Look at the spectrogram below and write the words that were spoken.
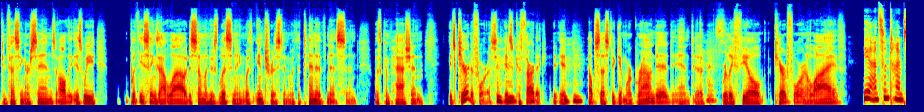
confessing our sins, all the, as we put these things out loud to someone who's listening with interest and with attentiveness and with compassion, it's curative for us. Mm-hmm. It's cathartic. It, it mm-hmm. helps us to get more grounded and to really feel cared for and alive. Yeah, and sometimes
